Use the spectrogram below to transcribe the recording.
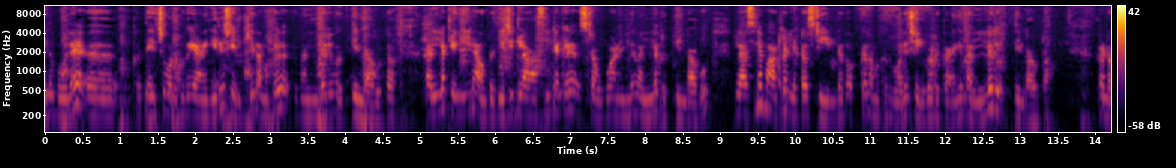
ഇതുപോലെ തേച്ച് കൊടുക്കുകയാണെങ്കിൽ ശരിക്കും നമുക്ക് നല്ലൊരു വൃത്തി ഉണ്ടാകും കേട്ടോ നല്ല ക്ലീൻ ആവും. പ്രത്യേകിച്ച് ഗ്ലാസിന്റെ ഒക്കെ സ്റ്റൗ ആണെങ്കിൽ നല്ല വൃത്തി ഉണ്ടാകും ഗ്ലാസിന്റെ മാത്രമല്ല കേട്ടോ സ്റ്റീലിന്റെതും ഒക്കെ നമുക്ക് ഇതുപോലെ ചെയ്ത് കൊടുക്കുകയാണെങ്കിൽ നല്ലൊരു വൃത്തി ഉണ്ടാവും കേട്ടോ കണ്ടോ?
